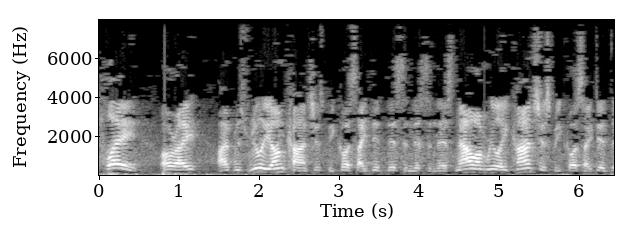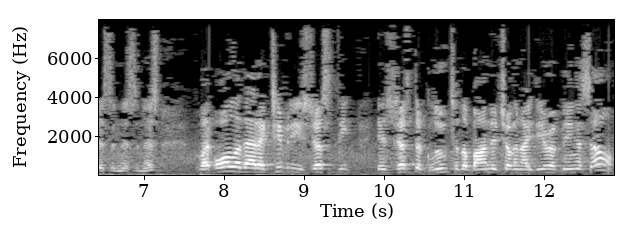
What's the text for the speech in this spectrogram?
play. All right, I was really unconscious because I did this and this and this. Now I'm really conscious because I did this and this and this. But all of that activity is just the is just a glue to the bondage of an idea of being a self,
